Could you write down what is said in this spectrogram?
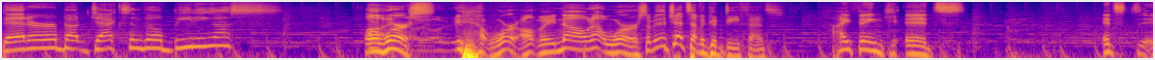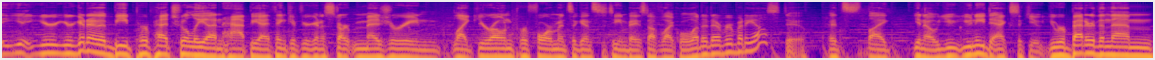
better about Jacksonville beating us? Or Uh, worse? Yeah, worse. I mean, no, not worse. I mean, the Jets have a good defense. I think it's it's you- you're you're gonna be perpetually unhappy. I think if you're gonna start measuring like your own performance against a team based off like, well, what did everybody else do? It's like you know you you need to execute. You were better than them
